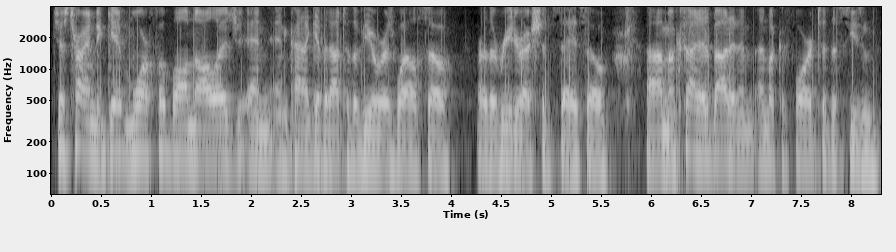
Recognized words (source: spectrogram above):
just trying to get more football knowledge and, and kind of give it out to the viewer as well so or the reader i should say. So uh, i'm excited about it and, and looking forward to this season.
